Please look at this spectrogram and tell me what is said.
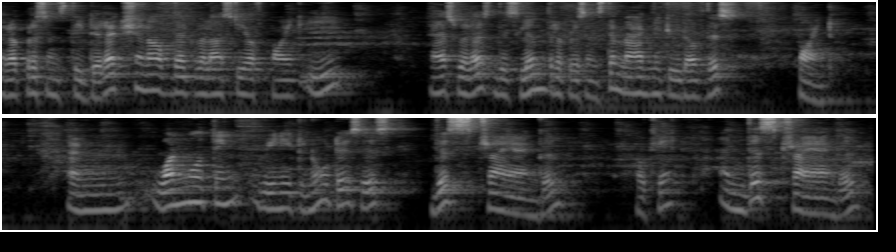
represents the direction of that velocity of point E as well as this length represents the magnitude of this point. And one more thing we need to notice is this triangle okay? And this triangle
